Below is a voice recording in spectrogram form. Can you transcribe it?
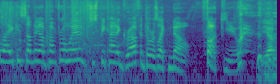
like, is something I'm comfortable with? Just be kind of gruff, and Thor's like, no, fuck you. Yep.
